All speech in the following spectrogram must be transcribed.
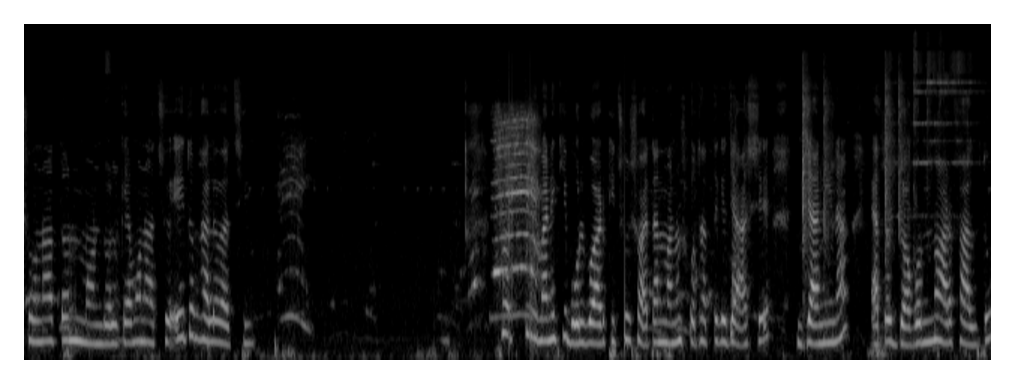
সনাতন মণ্ডল, কেমন আছো? এই তো ভালো আছি। সত্যি মানে কি বলব, আর কিছু শয়তান মানুষ কোথার থেকে যে আসে জানি না, এত জঘন্য আর ফালতু।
